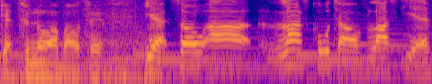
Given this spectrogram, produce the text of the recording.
get to know about it. Yeah. So, uh, last quarter of last year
